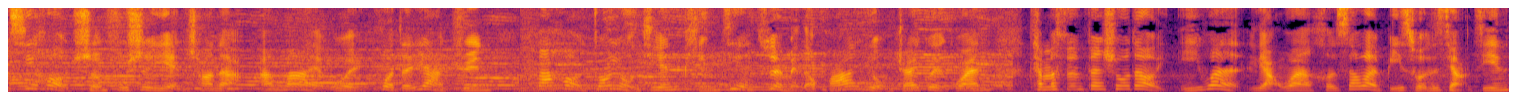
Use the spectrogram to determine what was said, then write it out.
七号陈富士演唱的《阿麦为》获得亚军。八号庄永坚凭借《最美的花》永摘桂冠，他们纷纷收到一万、两万和三万比索的奖金，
